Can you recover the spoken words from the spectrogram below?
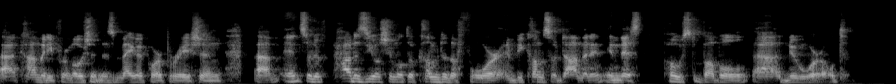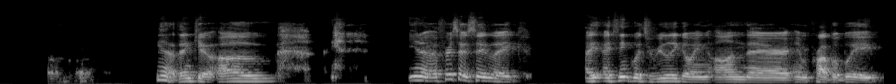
uh, comedy promotion, this mega corporation, um, and sort of how does Yoshimoto come to the fore and become so dominant in this post-bubble uh, new world? Yeah, thank you. Uh, you know, at first I'd say like I, I think what's really going on there, and probably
